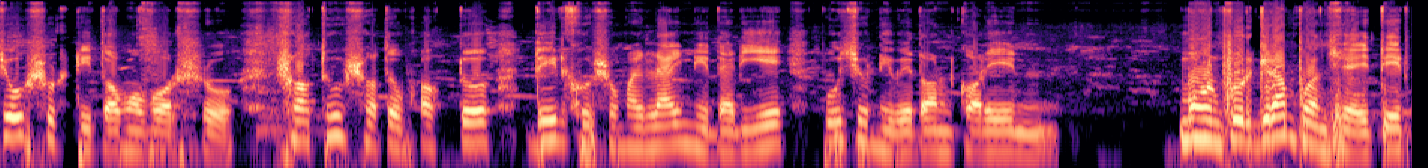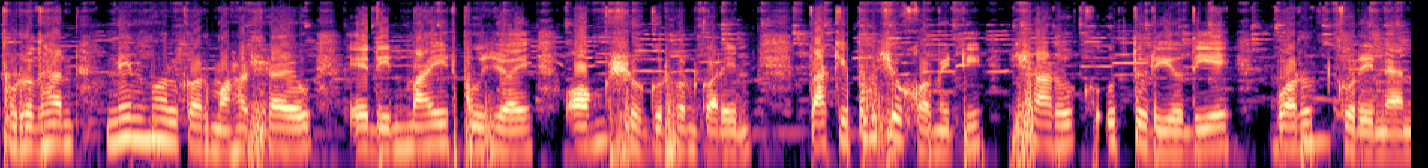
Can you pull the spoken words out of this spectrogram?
চৌষট্টিতম বর্ষ। শত শত ভক্ত দীর্ঘ সময় লাইনে দাঁড়িয়ে পুজো নিবেদন করেন। মোহনপুর গ্রাম পঞ্চায়েতের প্রধান নির্মলকর মহাশয়ও এদিন মায়ের পুজোয় অংশগ্রহণ করেন। তাকে পুজো কমিটি স্মারক উত্তরীয় দিয়ে বরণ করে নেন।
